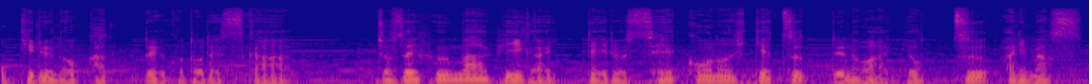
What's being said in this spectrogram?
起きるのかということですがジョゼフ・マーフィーが言っている成功の秘訣っていうのは4つあります。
